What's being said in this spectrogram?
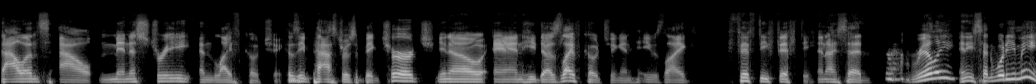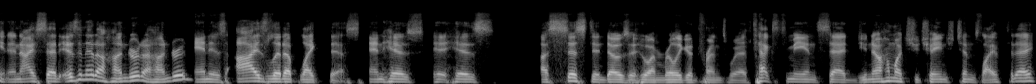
balance out ministry and life coaching because he pastors a big church, you know, and he does life coaching. And he was like, 50 50. And I said, Really? And he said, What do you mean? And I said, Isn't it 100 100? And his eyes lit up like this. And his, his, assistant Doza, who I'm really good friends with, texted me and said, Do you know how much you changed Tim's life today?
